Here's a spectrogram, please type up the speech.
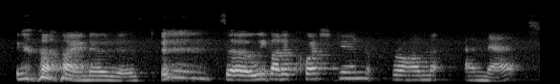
I noticed. So we got a question from Annette.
